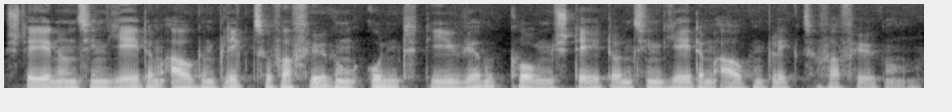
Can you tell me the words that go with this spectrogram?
stehen uns in jedem Augenblick zur Verfügung und die Wirkung steht uns in jedem Augenblick zur Verfügung.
